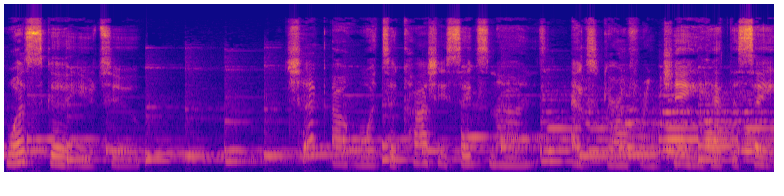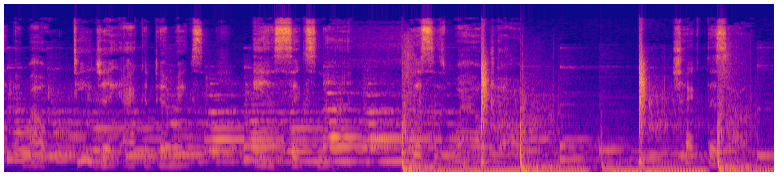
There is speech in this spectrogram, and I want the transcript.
What's good, YouTube? Check out what Tekashi 69's ex girlfriend Jade had to say about DJ Akademiks and 6 9 This is wild, y'all. Check this out.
